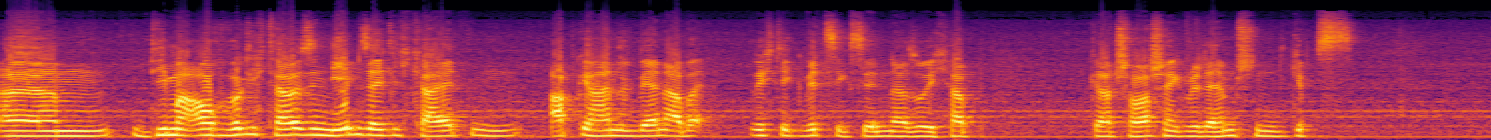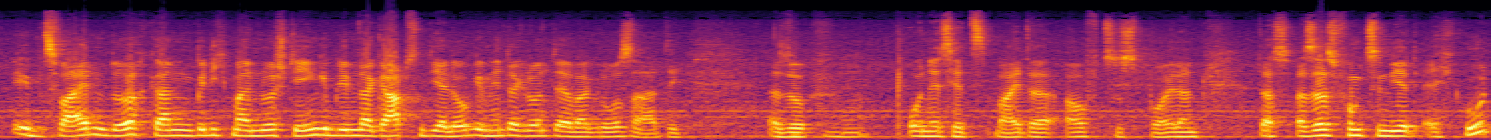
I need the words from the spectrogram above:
ähm, die man auch wirklich teilweise in Nebensächlichkeiten abgehandelt werden, aber richtig witzig sind. Also ich habe gerade Shawshank Redemption, gibt es im zweiten Durchgang, bin ich mal nur stehen geblieben, da gab es einen Dialog im Hintergrund, der war großartig. Also, mhm. ohne es jetzt weiter aufzuspoilern. Das, also das funktioniert echt gut.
